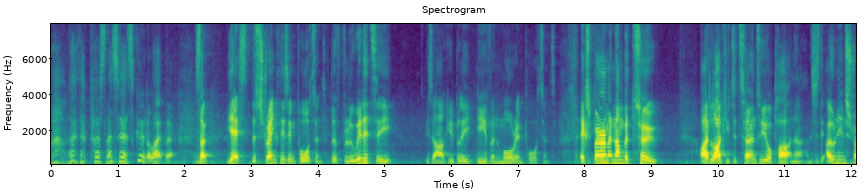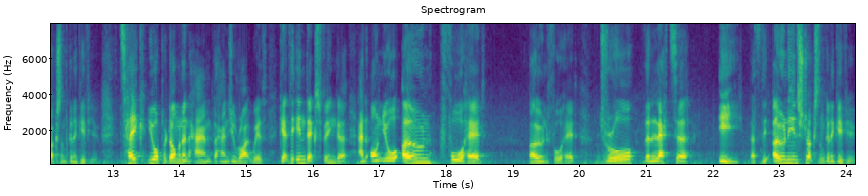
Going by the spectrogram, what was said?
Oh, that person, that's, that's good, I like that. So, yes, the strength is important. The fluidity is arguably even more important. Experiment number two. I'd like you to turn to your partner. This is the only instruction I'm going to give you. Take your predominant hand, the hand you write with, get the index finger, and on your own forehead, own forehead, draw the letter E. That's the only instruction I'm going to give you.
